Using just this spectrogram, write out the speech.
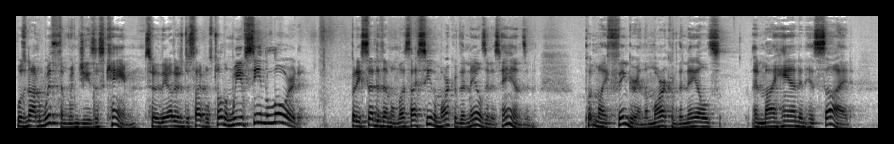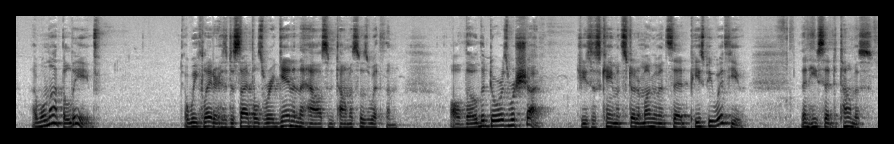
was not with them when Jesus came. So the other disciples told him, We have seen the Lord. But he said to them, Unless I see the mark of the nails in his hands, and put my finger in the mark of the nails, and my hand in his side, I will not believe. A week later, his disciples were again in the house, and Thomas was with them. Although the doors were shut, Jesus came and stood among them and said, Peace be with you. Then he said to Thomas,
